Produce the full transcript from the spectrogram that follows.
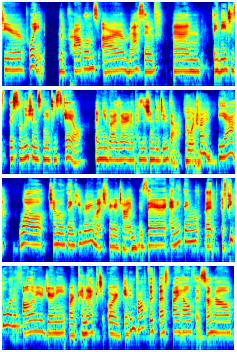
to your point, the problems are massive and they need to, the solutions need to scale. And you guys are in a position to do that. And we're trying. Yeah. Well, Chemu, thank you very much for your time. Is there anything that, if people want to follow your journey or connect or get involved with Best Buy Health as somehow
